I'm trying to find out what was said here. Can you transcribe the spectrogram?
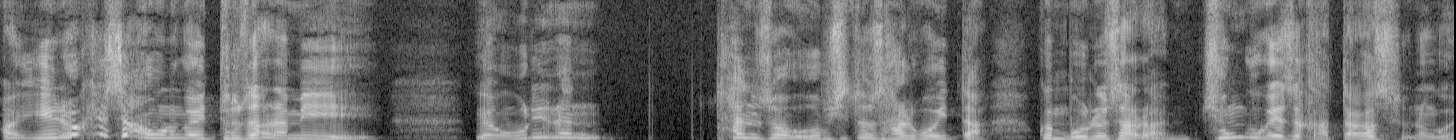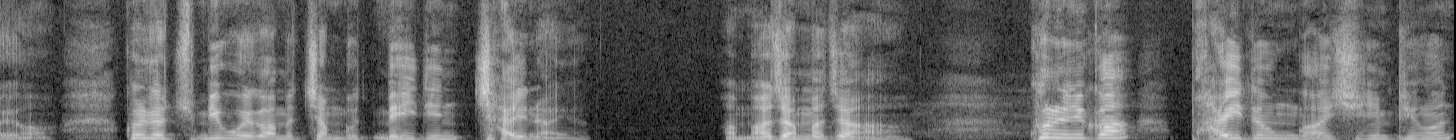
아, 이렇게 싸우는 거예요 두 사람이. 그러니까 우리는 탄소 없이도 살고 있다. 그럼 뭘로 살아? 중국에서 갖다가 쓰는 거예요. 그러니까 미국에 가면 전부 메이드 인 차이나예요. 아, 맞아, 맞아. 그러니까 바이든과 시진핑은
